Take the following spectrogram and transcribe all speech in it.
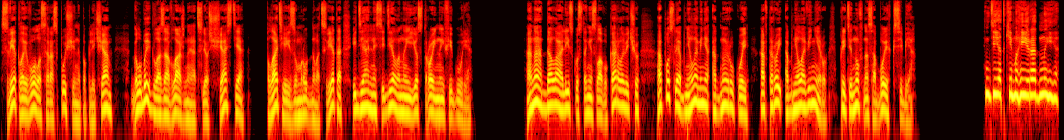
Светлые волосы распущены по плечам, голубые глаза влажные от слез счастья, Платье изумрудного цвета идеально сидело на ее стройной фигуре. Она отдала Алиску Станиславу Карловичу, а после обняла меня одной рукой, а второй обняла Венеру, притянув нас обоих к себе. «Детки мои родные!»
